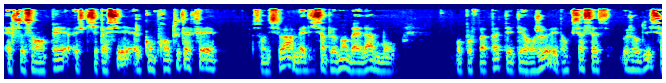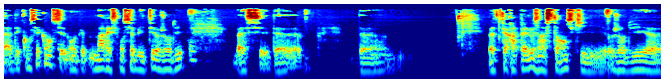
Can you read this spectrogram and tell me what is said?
elle se sent en paix avec ce qui s'est passé, elle comprend tout à fait son histoire, mais elle dit simplement, ben là, mon, mon pauvre papa, t'étais hors jeu, et donc ça, ça aujourd'hui, ça a des conséquences. Et donc ma responsabilité aujourd'hui, ben, c'est de, de, ben, de faire appel aux instances qui aujourd'hui euh,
